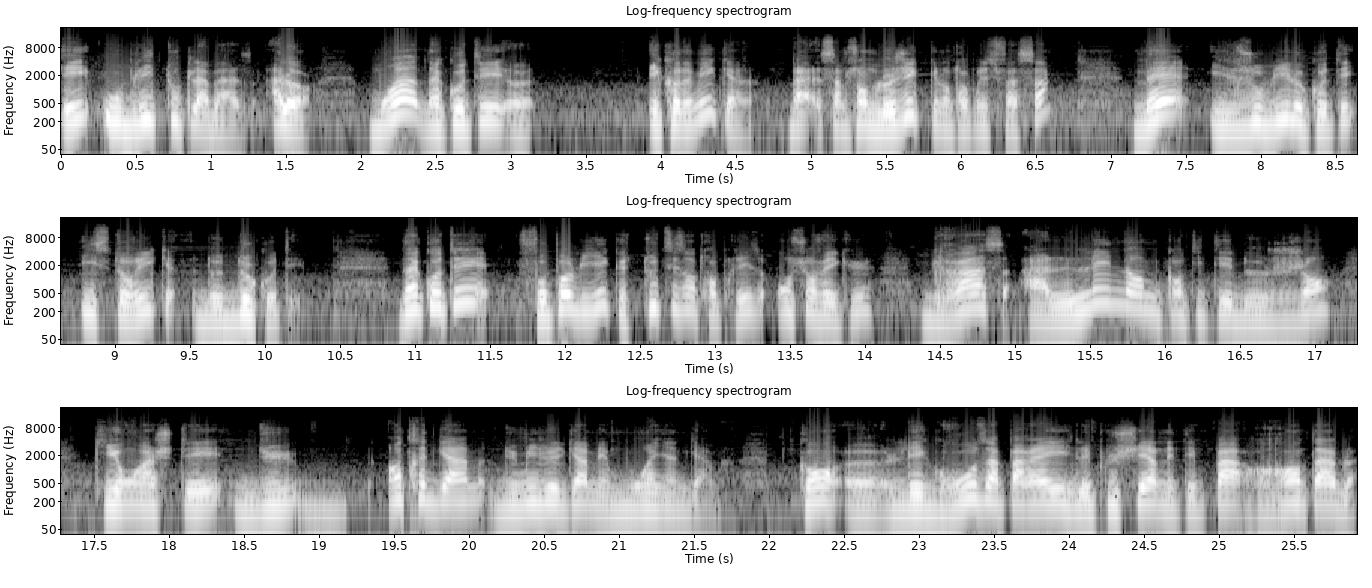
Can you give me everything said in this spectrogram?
et oublient toute la base. Alors, moi, d'un côté économique, bah, ça me semble logique qu'une entreprise fasse ça, mais ils oublient le côté historique de deux côtés. D'un côté, il ne faut pas oublier que toutes ces entreprises ont survécu grâce à l'énorme quantité de gens qui ont acheté du entrée de gamme, du milieu de gamme et moyen de gamme. Quand euh, les gros appareils les plus chers n'étaient pas rentables,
